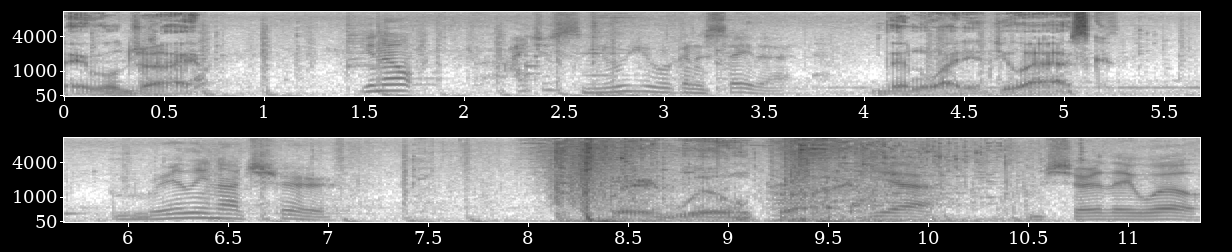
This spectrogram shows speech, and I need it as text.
They will dry. You know, I just knew you were gonna say that. Then why did you ask? I'm really not sure. They will dry. Yeah, I'm sure they will.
